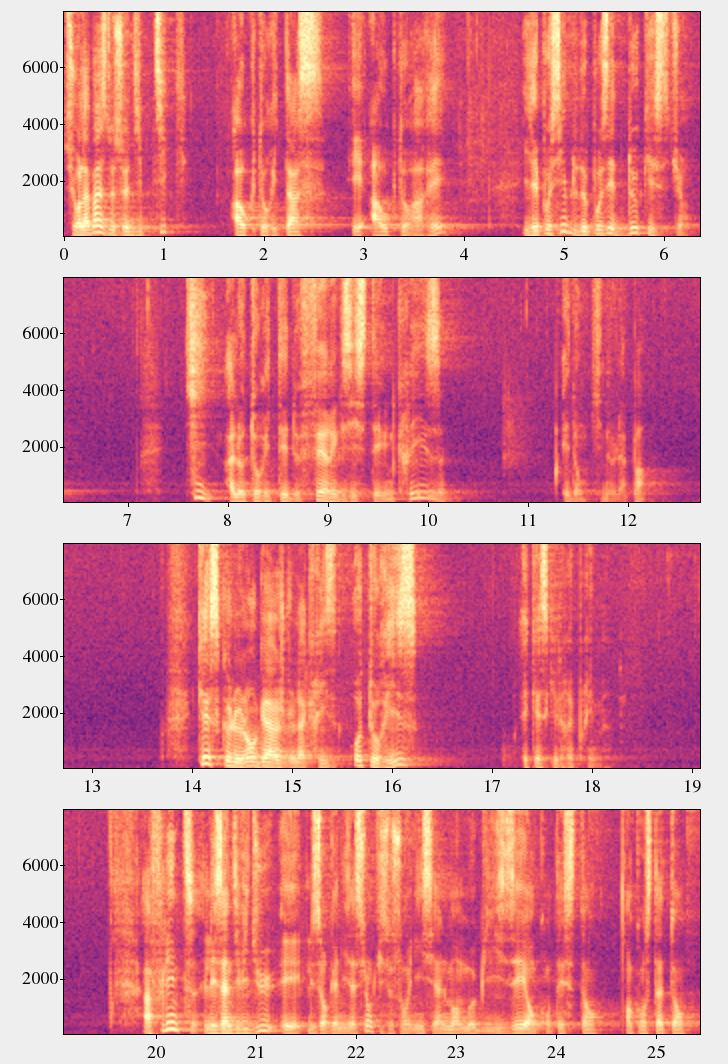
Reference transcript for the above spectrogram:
Sur la base de ce diptyque, auctoritas et auctorare, il est possible de poser deux questions. Qui a l'autorité de faire exister une crise et donc qui ne l'a pas? Qu'est-ce que le langage de la crise autorise et qu'est-ce qu'il réprime? À Flint, les individus et les organisations qui se sont initialement mobilisés en, en constatant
